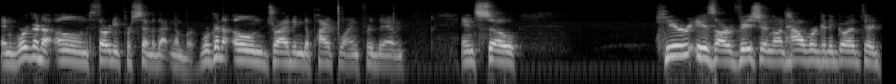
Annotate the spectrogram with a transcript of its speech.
and we're going to own 30% of that number. We're going to own driving the pipeline for them. And so here is our vision on how we're going to go out there,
